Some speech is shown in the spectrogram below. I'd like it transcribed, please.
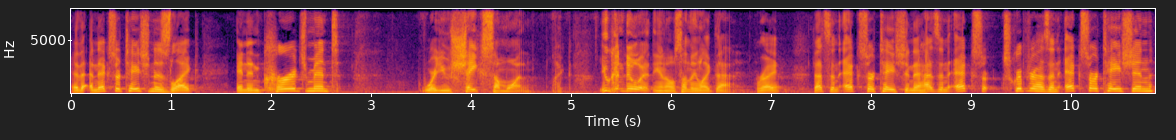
An exhortation is like an encouragement where you shake someone, like, you can do it, you know, something like that, right? That's an exhortation. It has an ex- scripture has an exhortation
